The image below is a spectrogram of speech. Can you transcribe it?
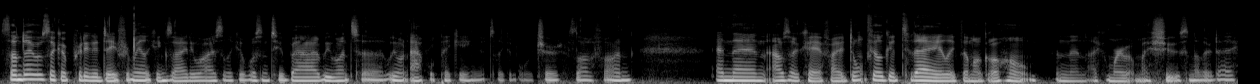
Sunday was like a pretty good day for me, like anxiety wise. Like it wasn't too bad. We went to we went apple picking. It's like an orchard. It's a lot of fun. And then I was like, okay, if I don't feel good today, like then I'll go home, and then I can worry about my shoes another day.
